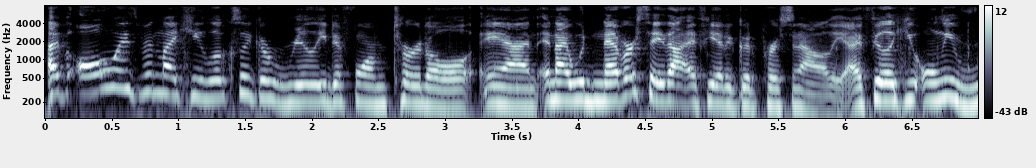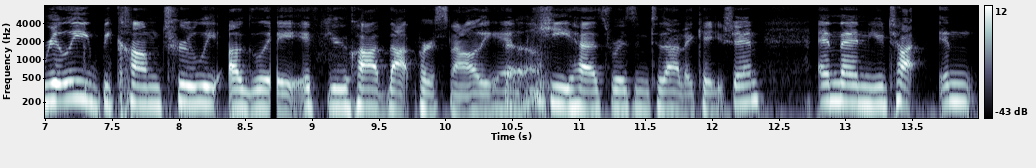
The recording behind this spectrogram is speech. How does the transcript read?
I've always been like he looks like a really deformed turtle and and I would never say that if he had a good personality. I feel like you only really become truly ugly if you have that personality and he has risen to that occasion. And then you talk in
